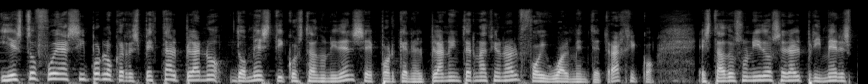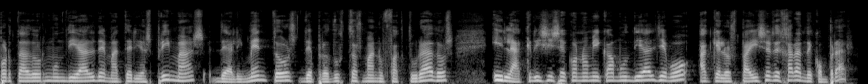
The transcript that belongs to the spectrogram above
Y esto fue así por lo que respecta al plano doméstico estadounidense, porque en el plano internacional fue igualmente trágico. Estados Unidos era el primer exportador mundial de materias primas, de alimentos, de productos manufacturados, y la crisis económica mundial llevó a que los países dejaran de comprar.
